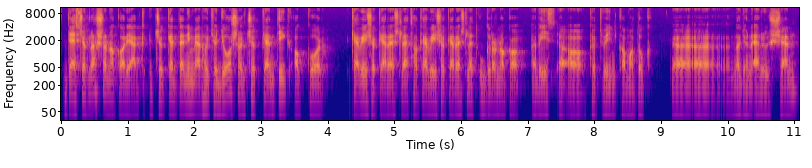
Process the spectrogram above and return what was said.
De ezt csak lassan akarják csökkenteni, mert hogyha gyorsan csökkentik, akkor kevés a kereslet, ha kevés a kereslet, ugranak a, rész, a kötvénykamatok nagyon erősen.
